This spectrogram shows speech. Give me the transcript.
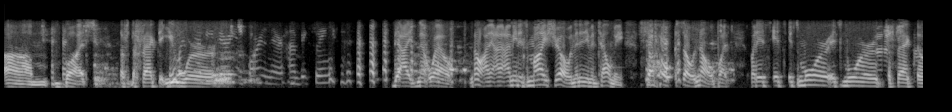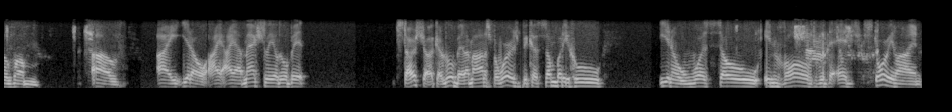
Um, but the, the fact that you were very important there, huh, Big Swing? yeah, I, no, well, no, I, I- I mean it's my show, and they didn't even tell me. So, so no, but but it's it's it's more it's more the fact of um of I you know I I am actually a little bit starstruck a little bit. I'm honest for words because somebody who you know was so involved with the Edge storyline.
